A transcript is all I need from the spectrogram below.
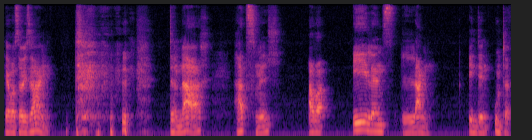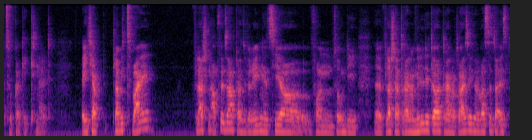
ja, was soll ich sagen? Danach hat es mich aber elends lang in den Unterzucker geknallt. Ich habe, glaube ich, zwei Flaschen Apfelsaft. Also wir reden jetzt hier von so um die äh, Flasche hat 300 Milliliter, 330 oder was das da ist.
